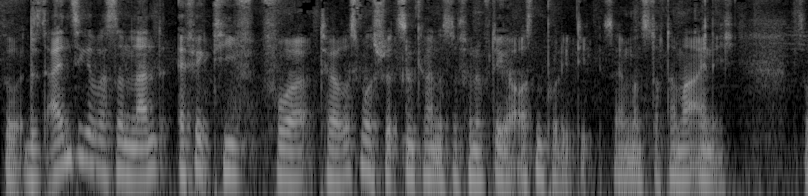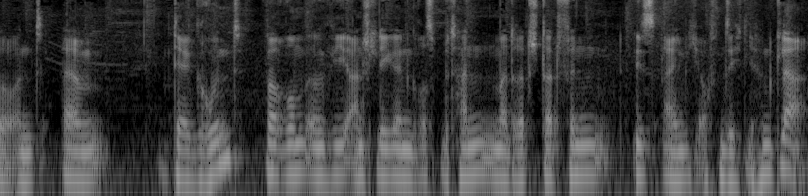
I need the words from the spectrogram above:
So, das Einzige, was so ein Land effektiv vor Terrorismus schützen kann, ist eine vernünftige Außenpolitik. Seien wir uns doch da mal einig. So, und ähm, der Grund, warum irgendwie Anschläge in Großbritannien und Madrid stattfinden, ist eigentlich offensichtlich und klar.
